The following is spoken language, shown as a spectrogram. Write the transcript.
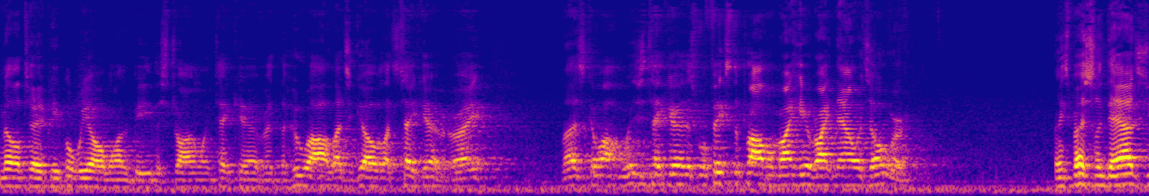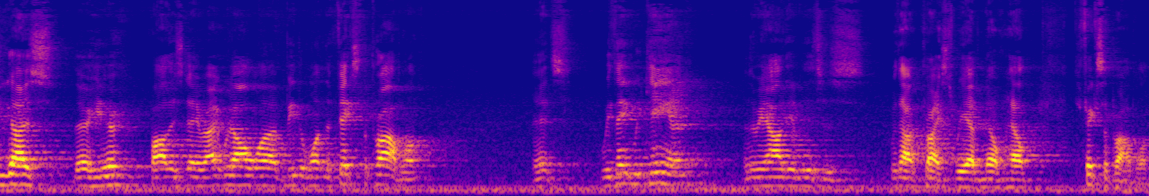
military people, we all want to be the strong one, take care of it. The who all, let's go, let's take care of it, right? Let's go out. We'll just take care of this. We'll fix the problem right here, right now. It's over. And especially dads, you guys, they're here. Father's Day, right? We all want to be the one to fix the problem. It's we think we can, and the reality of this is without Christ, we have no help to fix the problem.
